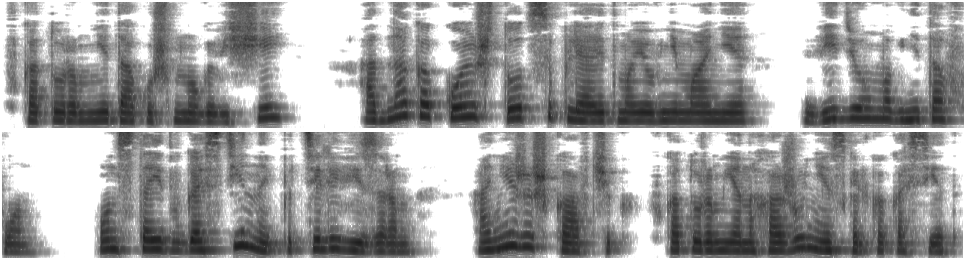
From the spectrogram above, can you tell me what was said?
в котором не так уж много вещей, однако кое-что цепляет мое внимание – видеомагнитофон. Он стоит в гостиной под телевизором, а ниже шкафчик, в котором я нахожу несколько кассет.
